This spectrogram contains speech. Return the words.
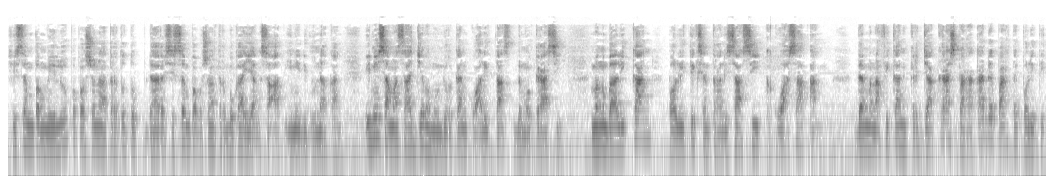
sistem pemilu proporsional tertutup dari sistem proporsional terbuka yang saat ini digunakan. Ini sama saja memundurkan kualitas demokrasi, mengembalikan politik sentralisasi kekuasaan dan menafikan kerja keras para kader partai politik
